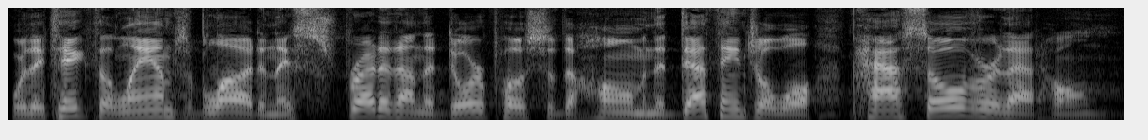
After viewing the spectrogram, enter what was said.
where they take the lamb's blood and they spread it on the doorposts of the home, and the death angel will pass over that home.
